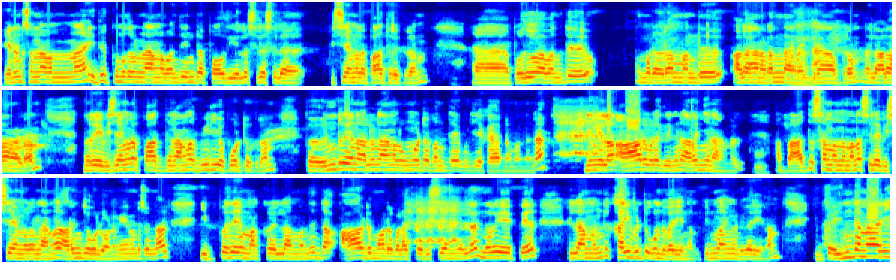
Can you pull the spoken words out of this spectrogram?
என்னன்னு சொன்னா இதுக்கு முதல்ல நாங்கள் வந்து இந்த பகுதியில் சில சில விஷயங்களை பார்த்துருக்குறோம். பொதுவாக வந்து உங்களோட இடம் வந்து அழகான இடம் தான் நினைக்கிறேன். அப்புறம் நல்ல அழகான இடம் நிறைய விஷயங்களை பார்த்து நாங்கள் வீடியோ போட்டுக்கிறோம் இப்போ இன்றைய நாளில் நாங்கள் உங்கள்கிட்ட வந்தக்கூடிய காரணம் வந்துன்னா நீங்கள் ஆறு வளர்க்குறீங்கன்னு அறிஞ்ச நாங்கள். அப்போ அது சம்பந்தமான சில விஷயங்களை நாங்கள் அறிஞ்சு கொள்ளணும் ஏன்னு சொன்னால் இப்போதைய மக்கள் எல்லாம் வந்து இந்த ஆடு மாடு வளர்க்குற விஷயங்கள்ல நிறைய பேர் எல்லாம் வந்து கைவிட்டு கொண்டு வரையணும் பின்வாங்கி கொண்டு வரையணும். இப்போ இந்த மாதிரி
